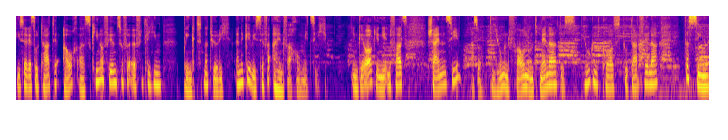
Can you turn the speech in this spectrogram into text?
diese Resultate auch als Kinofilm zu veröffentlichen, bringt natürlich eine gewisse Vereinfachung mit sich. In Georgien jedenfalls scheinen sie, also die jungen Frauen und Männer des Jugendchors Tutarchela, das Singen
